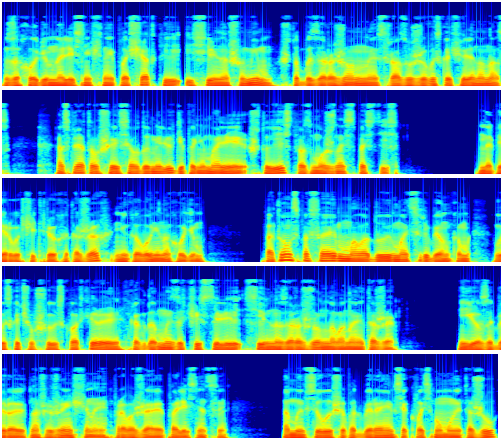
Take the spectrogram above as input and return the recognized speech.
Заходим на лестничные площадки и сильно шумим, чтобы зараженные сразу же выскочили на нас, а спрятавшиеся в доме люди понимали, что есть возможность спастись. На первых четырех этажах никого не находим, Потом спасаем молодую мать с ребенком, выскочившую из квартиры, когда мы зачистили сильно зараженного на этаже. Ее забирают наши женщины, провожая по лестнице, а мы все выше подбираемся к восьмому этажу,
